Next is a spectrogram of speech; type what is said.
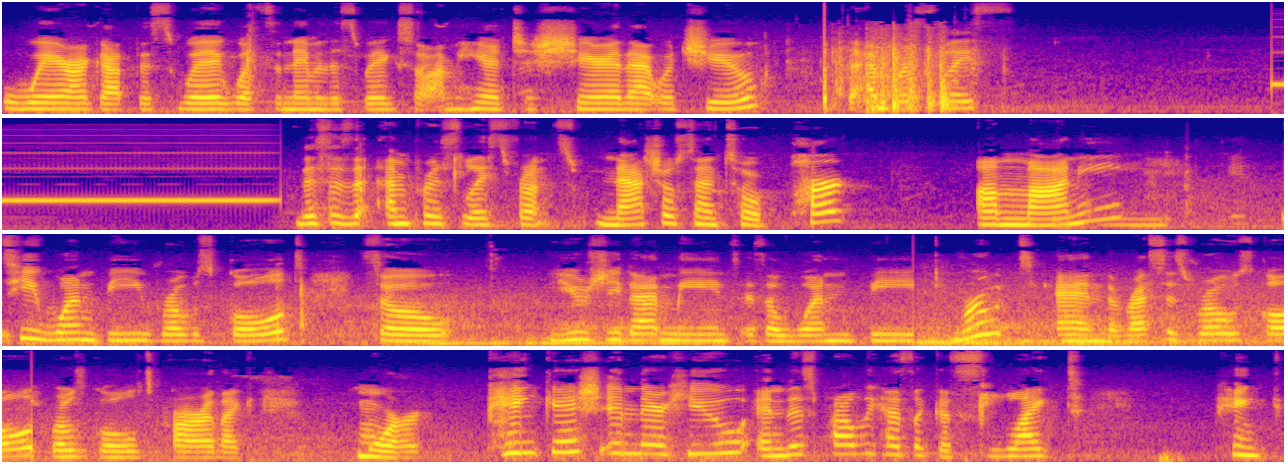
where I got this wig, what's the name of this wig, so I'm here to share that with you. The Empress Lace. This is the Empress Lace Front Natural Center Part Amani T1B Rose Gold. So usually that means it's a 1B root and the rest is rose gold. Rose golds are like more pinkish in their hue and this probably has like a slight pink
